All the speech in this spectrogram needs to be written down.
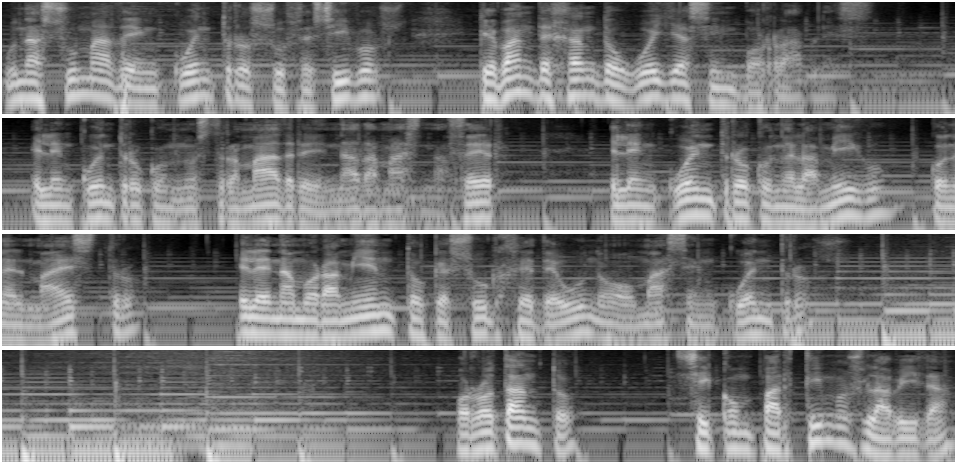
una suma de encuentros sucesivos que van dejando huellas imborrables. El encuentro con nuestra madre nada más nacer, el encuentro con el amigo, con el maestro, el enamoramiento que surge de uno o más encuentros. Por lo tanto, si compartimos la vida,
